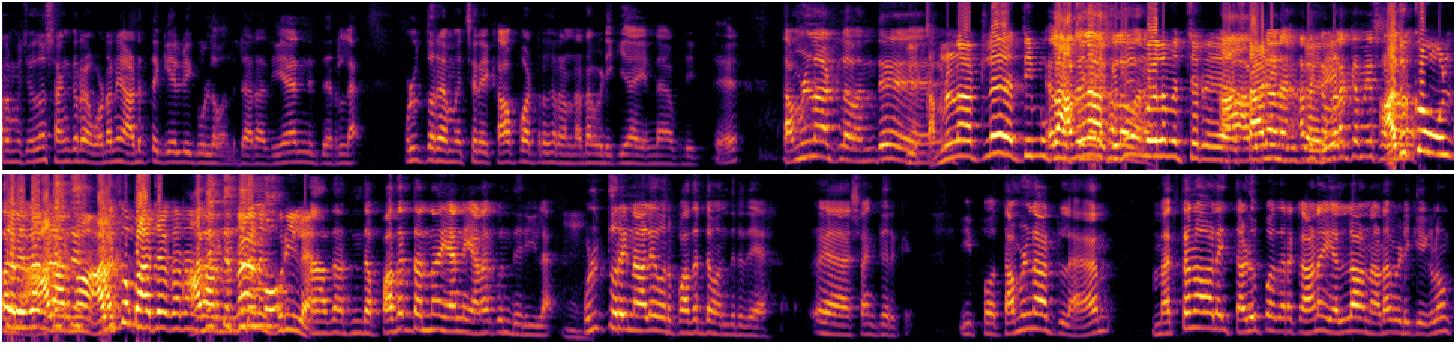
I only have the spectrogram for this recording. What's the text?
ஆரம்பிச்சதும் சங்கர உடனே அடுத்த கேள்விக்குள்ள வந்துட்டாரு. அது ஏன்னு தெரியல. உள்துறை அமைச்சரை காப்பாற்றுகிற நடவடிக்கையா என்ன அப்படின்ட்டு தமிழ்நாட்டுல வந்து தமிழ்நாட்டுல திமுக. முதலமைச்சர் விளக்கமே அதுக்கும் உள்துறை தான் காரணம். அதுக்கும் பாஜக தான் திரும்ப- புரியல. இந்த பதட்டம் தான் ஏன்னு எனக்கும் தெரியல. உள்துறைனாலே ஒரு பதட்டம் வந்துருதே சங்கருக்கு. இப்போ தமிழ்நாட்டுல மெத்தனாலை தடுப்பதற்கான எல்லா நடவடிக்கைகளும்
